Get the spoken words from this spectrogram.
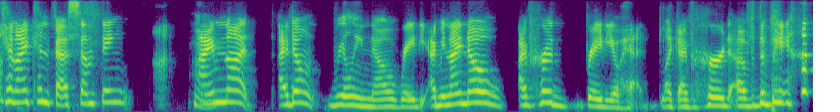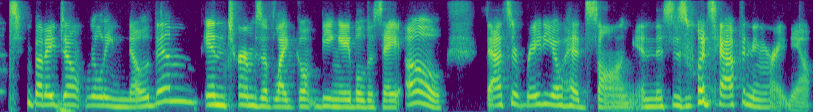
can I confess something? Hmm. I'm not. I don't really know radio. I mean, I know I've heard Radiohead, like I've heard of the band, but I don't really know them in terms of like go, being able to say, "Oh, that's a Radiohead song, and this is what's happening right now."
